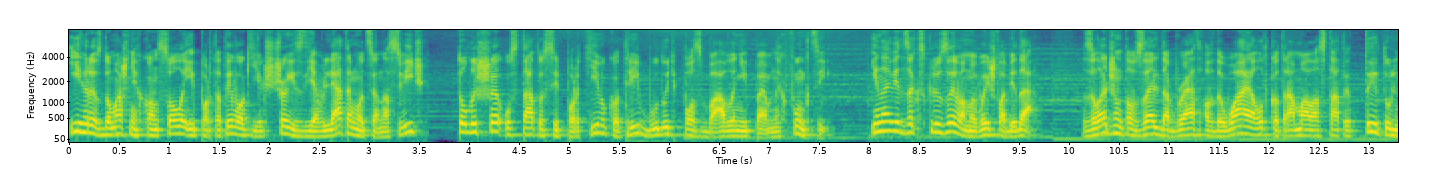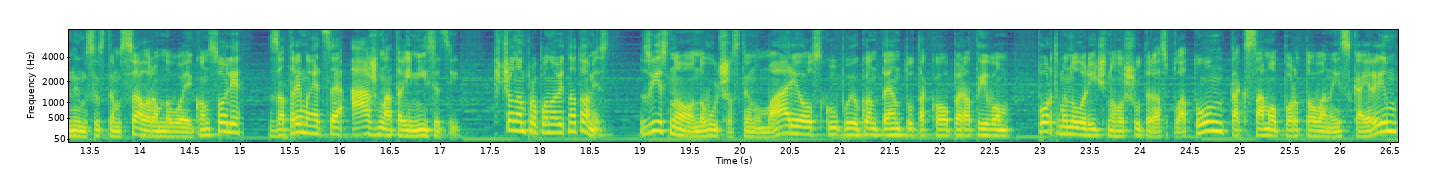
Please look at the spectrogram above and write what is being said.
Ігри з домашніх консолей і портативок, якщо і з'являтимуться на Switch, то лише у статусі портів, котрі будуть позбавлені певних функцій. І навіть з ексклюзивами вийшла біда. The Legend of Zelda Breath of the Wild, котра мала стати титульним систем-селером нової консолі, затримається аж на три місяці. Що нам пропонують натомість? Звісно, нову частину Маріо з купою контенту та кооперативом, порт минулорічного шутера Splatoon, так само портований Skyrim,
